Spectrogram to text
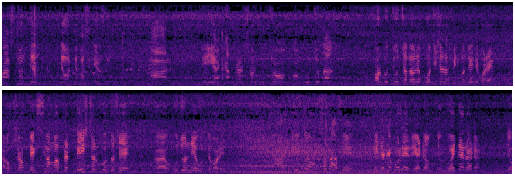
পাঁচ টন তেল নেওয়ার ক্যাপাসিটি আছে। আর এই আপনার সর্বোচ্চ, উচ্চতা সর্বোচ্চ উচ্চতা হলে পঁচিশ হাজার ফিট পর্যন্ত যেতে পারে এবং সব ম্যাক্সিমাম আপনার তেইশ টন পর্যন্ত সে ওজন নিয়ে উঠতে পারে। আর এই যে অংশটা আছে, এটাকে বলে রেডম যে ওয়েদার রাডার যে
